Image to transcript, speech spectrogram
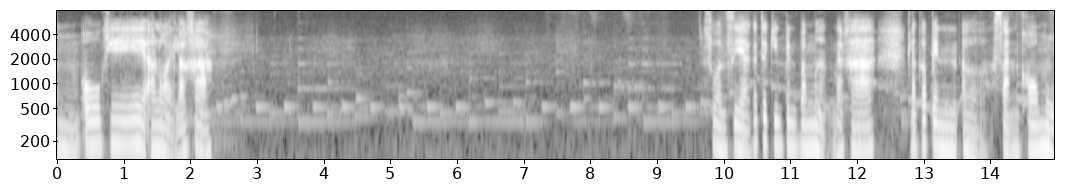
ำโอเค อร่อยแล้วค่ะ ส่วนเสียก็จะกินเป็นปลาหมึกนะคะ แล้วก็เป็นเออสันคอหมู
